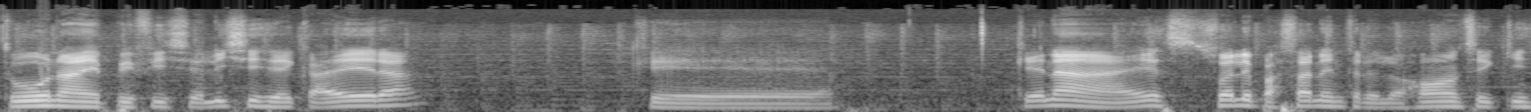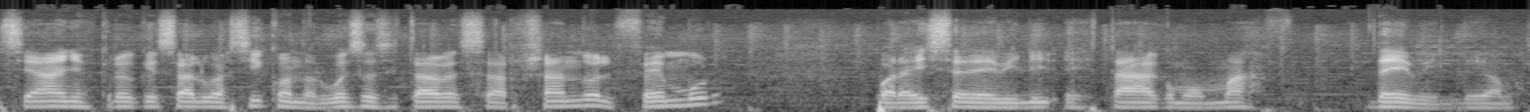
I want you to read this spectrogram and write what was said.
tuvo una epifisiolisis de cadera que, que nada, es, suele pasar entre los 11 y 15 años, creo que es algo así, cuando el hueso se está desarrollando, el fémur, por ahí se debilita, está como más débil, digamos.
